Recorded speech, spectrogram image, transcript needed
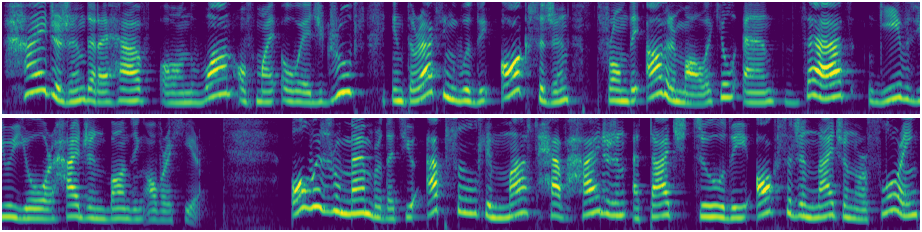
hydrogen that I have on one of my OH groups interacting with the oxygen from the other molecule and that gives you your hydrogen bonding over here. Always remember that you absolutely must have hydrogen attached to the oxygen, nitrogen or fluorine,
